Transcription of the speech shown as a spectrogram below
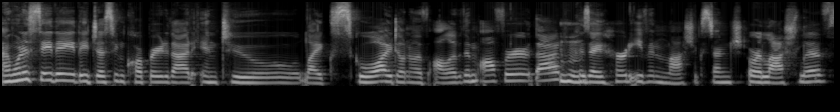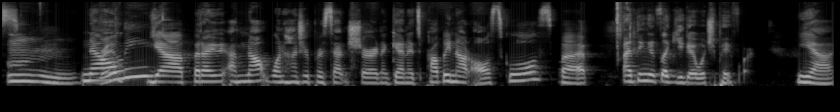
I want to say they they just incorporated that into like school. I don't know if all of them offer that because I heard even lash extension or lash lifts. Mm, Now, really? Yeah, but I I'm not 100% sure and again, it's probably not all schools, but I think it's like you get what you pay for. yeah,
